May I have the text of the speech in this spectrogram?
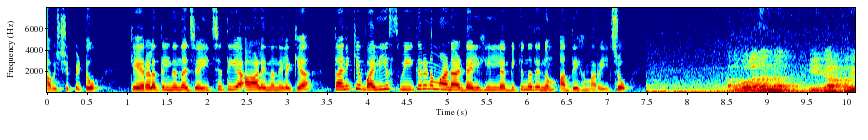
ആവശ്യപ്പെട്ടു. കേരളത്തിൽ നിന്ന് ജയിച്ചെത്തിയ ആളെന്ന നിലയ്ക്ക് തനിക്ക് വലിയ സ്വീകരണമാണ് ഡൽഹിയിൽ ലഭിക്കുന്നതെന്നും അദ്ദേഹം അറിയിച്ചു. അതുപോലെ തന്നെ ഈ രാത്രി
